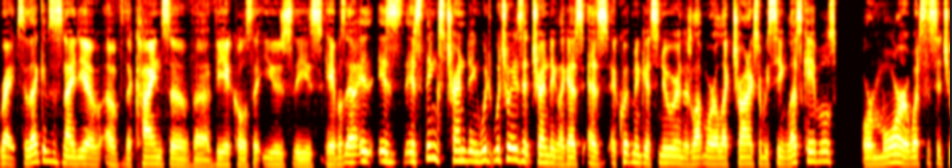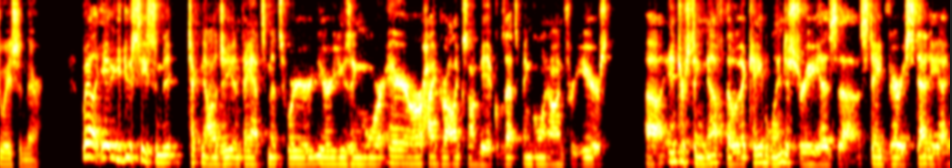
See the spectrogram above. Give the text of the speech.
Right. So that gives us an idea of, of the kinds of uh, vehicles that use these cables. Now, is, is, is things trending? Which, which way is it trending? Like as as equipment gets newer and there's a lot more electronics, are we seeing less cables or more? Or what's the situation there? Well, you do see some technology advancements where you're, you're using more air or hydraulics on vehicles. That's been going on for years. Uh, interesting enough, though, the cable industry has uh, stayed very steady. I,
